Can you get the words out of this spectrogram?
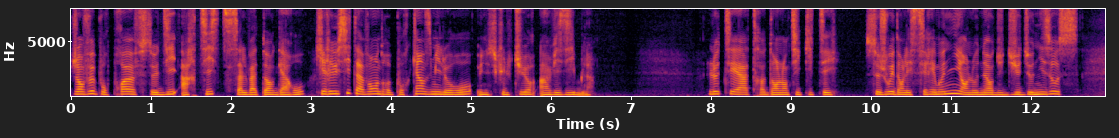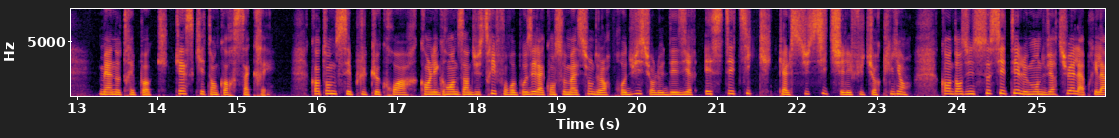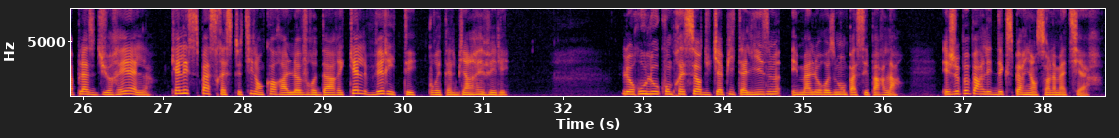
J'en veux pour preuve ce dit artiste Salvatore Garo, qui réussit à vendre pour 15 000 euros une sculpture invisible. Le théâtre, dans l'Antiquité, se jouait dans les cérémonies en l'honneur du dieu Dionysos. Mais à notre époque, qu'est-ce qui est encore sacré? Quand on ne sait plus que croire, quand les grandes industries font reposer la consommation de leurs produits sur le désir esthétique qu'elles suscitent chez les futurs clients, quand dans une société le monde virtuel a pris la place du réel, quel espace reste-t-il encore à l'œuvre d'art et quelle vérité pourrait-elle bien révéler? Le rouleau compresseur du capitalisme est malheureusement passé par là et je peux parler d'expérience en la matière.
